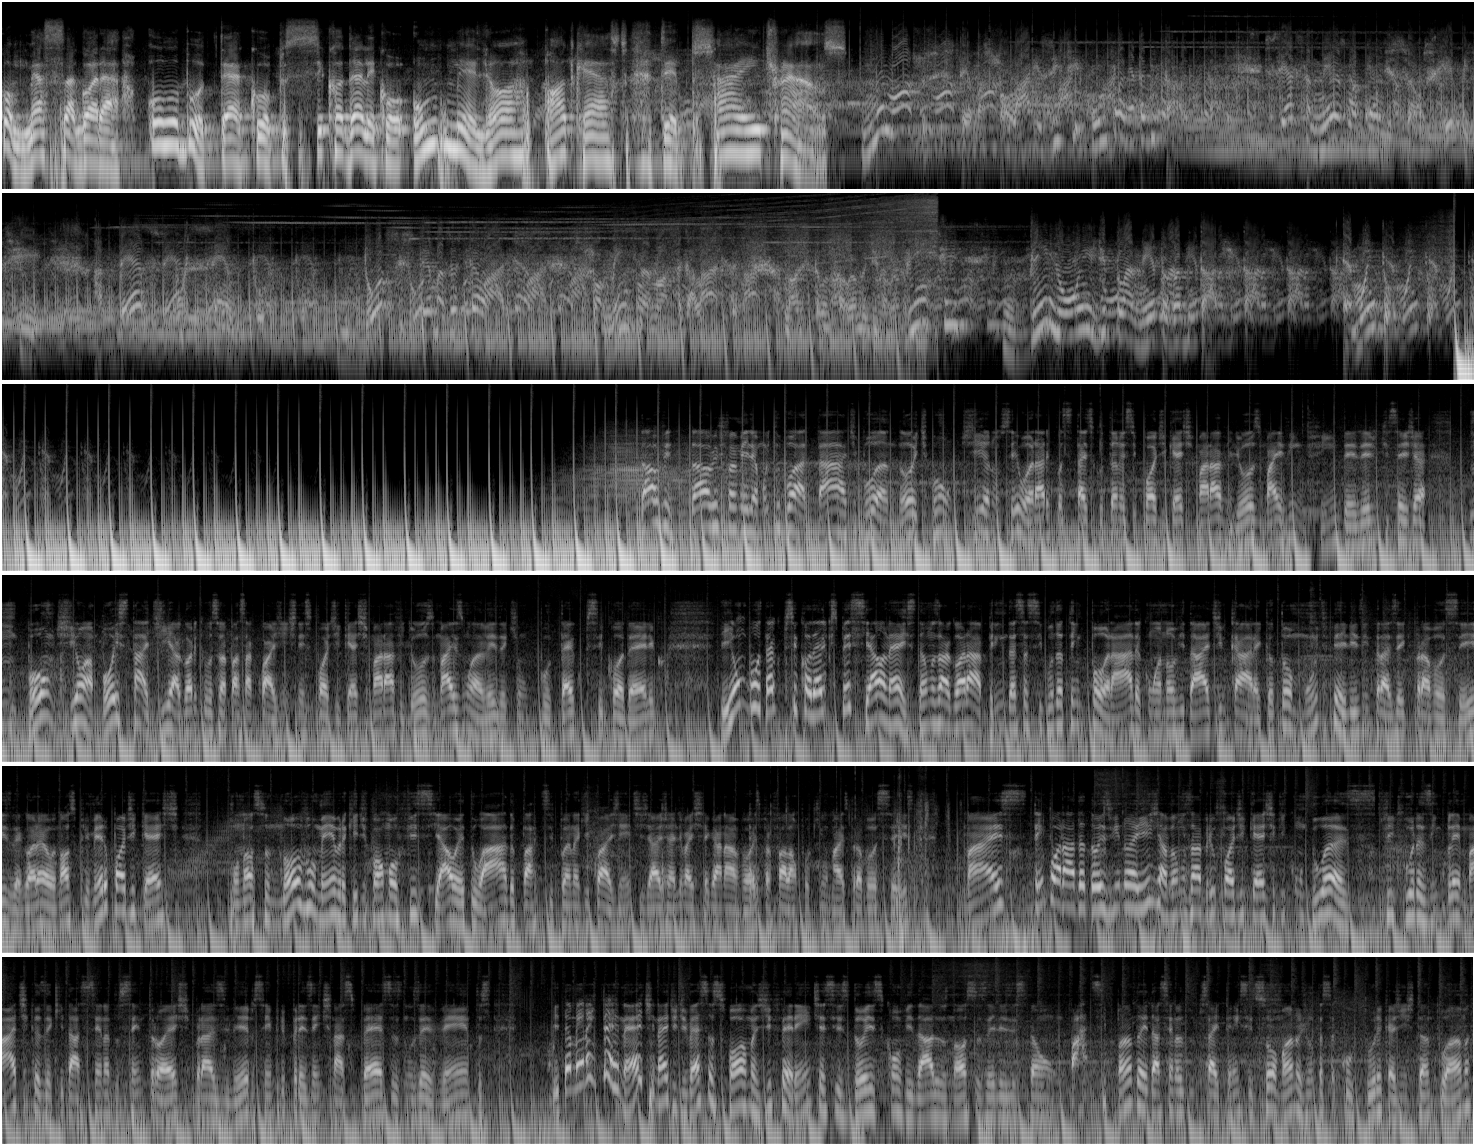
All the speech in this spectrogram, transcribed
Começa agora o Boteco Psicodélico, o melhor podcast de Psytrance. No nosso sistema solar existe um planeta habitável. Se essa mesma condição se repetir a 10% dos sistemas estelares, somente na nossa galáxia, nós estamos falando de 20 bilhões de planetas habitados. É muito? É muito, é muito, é muito. Salve, salve família, muito boa tarde, boa noite, bom dia, não sei o horário que você está escutando esse podcast maravilhoso, mas enfim, desejo que seja um bom dia, uma boa estadia agora que você vai passar com a gente nesse podcast maravilhoso, mais uma vez aqui um boteco psicodélico. E um boteco psicodélico especial, né? Estamos agora abrindo essa segunda temporada com uma novidade, cara, que eu tô muito feliz em trazer aqui para vocês, agora é o nosso primeiro podcast o nosso novo membro aqui de forma oficial, Eduardo, participando aqui com a gente. Já já ele vai chegar na voz para falar um pouquinho mais para vocês. Mas temporada 2 vindo aí, já vamos abrir o podcast aqui com duas figuras emblemáticas aqui da cena do Centro-Oeste brasileiro, sempre presente nas festas, nos eventos. E também na internet, né, de diversas formas diferentes, esses dois convidados nossos, eles estão participando aí da cena do Psytrance, somando junto essa cultura que a gente tanto ama.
